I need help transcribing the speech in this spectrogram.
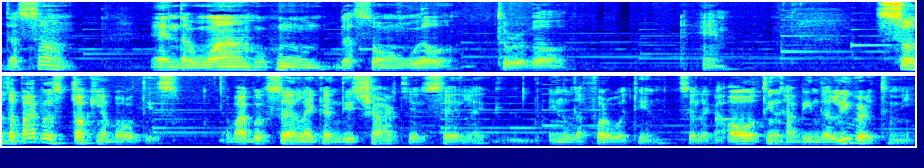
the Son and the one whom the Son will to reveal him. So the Bible is talking about this. The Bible said like in this chart it said like in the forward thing. So like all things have been delivered to me.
